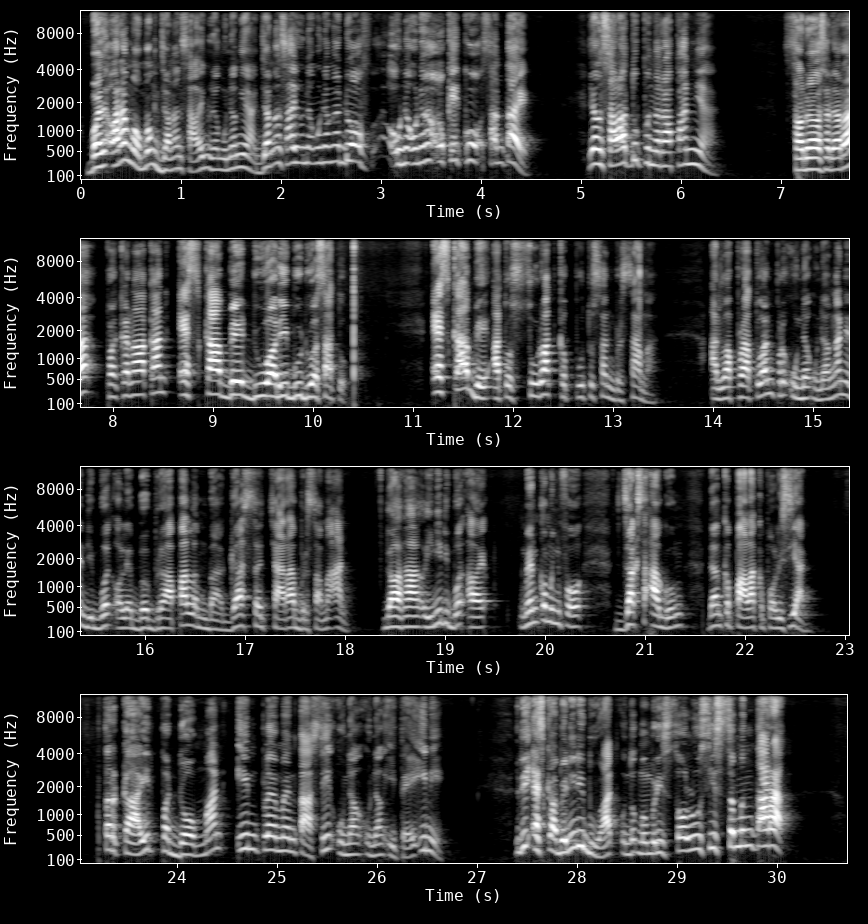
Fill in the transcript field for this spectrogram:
Banyak orang ngomong jangan salin undang-undangnya, jangan salin undang-undangnya Dov, undang-undangnya oke kok, santai. Yang salah tuh penerapannya. Saudara-saudara, perkenalkan SKB 2021. SKB atau Surat Keputusan Bersama adalah peraturan perundang-undangan yang dibuat oleh beberapa lembaga secara bersamaan. Dalam hal ini dibuat oleh Menkominfo, Jaksa Agung, dan Kepala Kepolisian. Terkait pedoman implementasi Undang-Undang ITE ini. Jadi SKB ini dibuat untuk memberi solusi sementara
